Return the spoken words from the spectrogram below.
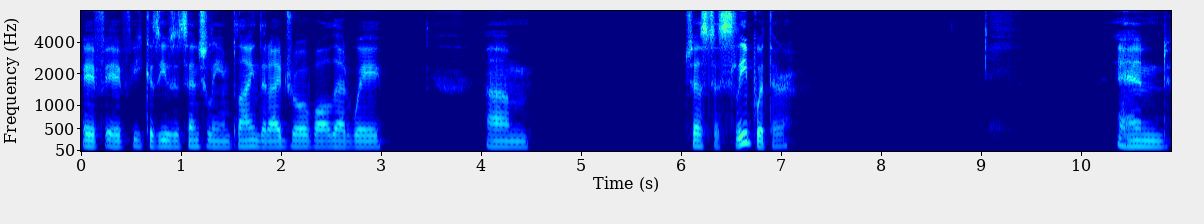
If if because he was essentially implying that I drove all that way, um, just to sleep with her, and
